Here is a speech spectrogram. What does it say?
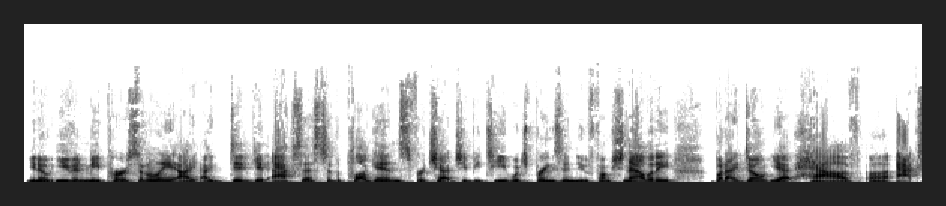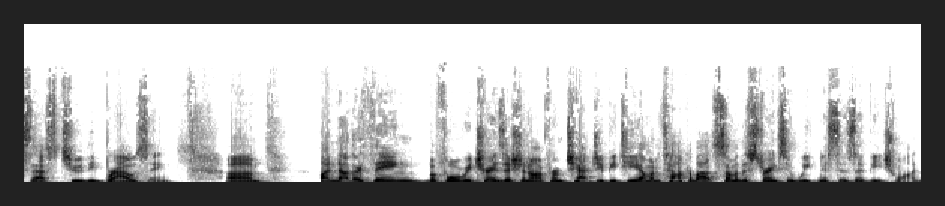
you know, even me personally, I, I did get access to the plugins for ChatGPT, which brings in new functionality, but I don't yet have uh, access to the browsing. Um, another thing before we transition on from ChatGPT, I'm going to talk about some of the strengths and weaknesses of each one.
